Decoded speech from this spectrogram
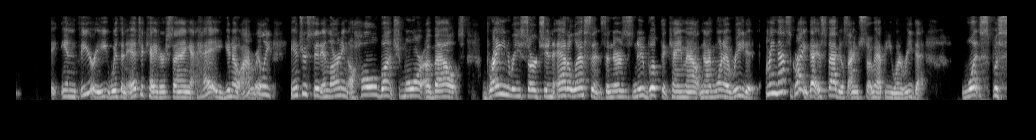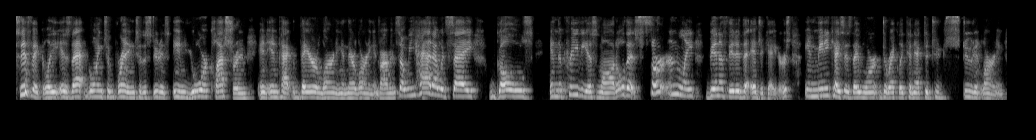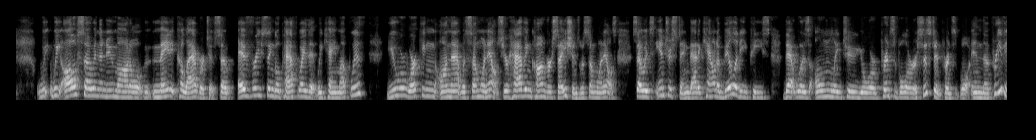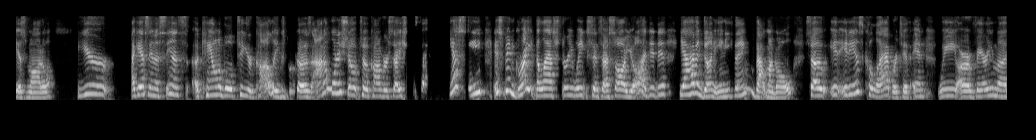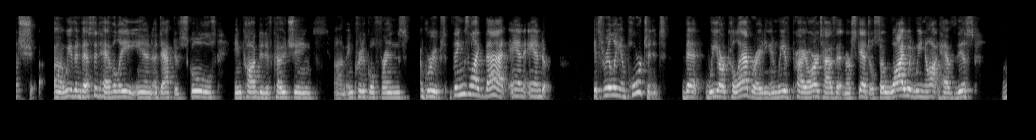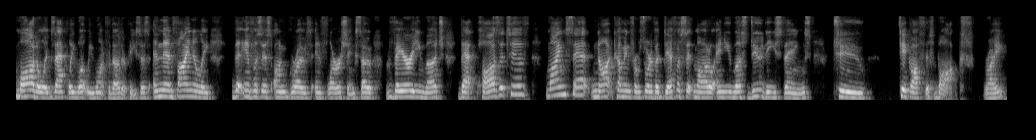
in theory with an educator saying, "Hey, you know, I'm really interested in learning a whole bunch more about." Brain research in adolescence and there's this new book that came out and I want to read it. I mean, that's great. That is fabulous. I'm so happy you want to read that. What specifically is that going to bring to the students in your classroom and impact their learning and their learning environment? So we had, I would say, goals in the previous model that certainly benefited the educators. In many cases, they weren't directly connected to student learning. We, we also, in the new model, made it collaborative. So every single pathway that we came up with, you were working on that with someone else. You're having conversations with someone else. So it's interesting that accountability piece that was only to your principal or assistant principal in the previous model you're I guess in a sense accountable to your colleagues because I don't want to show up to a conversation and say, Yes, Steve, it's been great the last three weeks since I saw you. Oh, I did this. Yeah, I haven't done anything about my goal. So it, it is collaborative, and we are very much, uh, we've invested heavily in adaptive schools, in cognitive coaching, um, in critical friends groups, things like that. And, and it's really important that we are collaborating and we have prioritized that in our schedule. So why would we not have this model exactly what we want for the other pieces? And then finally, the emphasis on growth and flourishing. So very much that positive mindset, not coming from sort of a deficit model and you must do these things to tick off this box, right?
